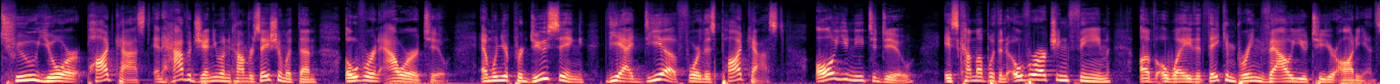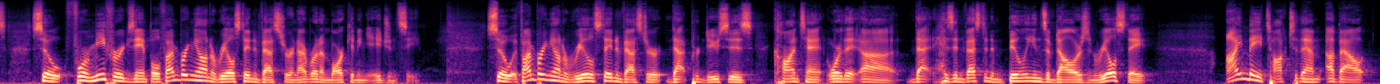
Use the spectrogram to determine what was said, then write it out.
to your podcast and have a genuine conversation with them over an hour or two. And when you're producing the idea for this podcast, all you need to do is come up with an overarching theme of a way that they can bring value to your audience. So, for me, for example, if I'm bringing on a real estate investor and I run a marketing agency, so if I'm bringing on a real estate investor that produces content or that uh, that has invested in billions of dollars in real estate, I may talk to them about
